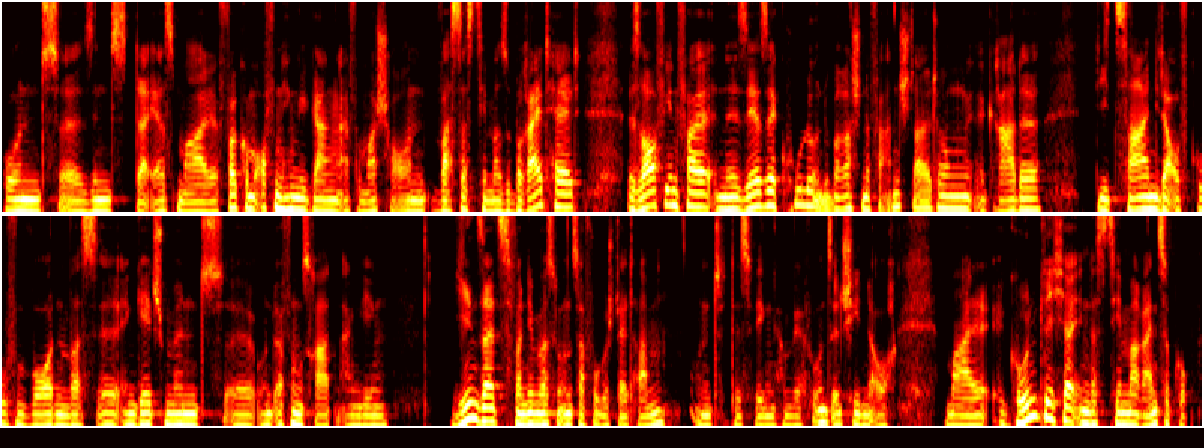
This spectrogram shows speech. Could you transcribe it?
und äh, sind da erstmal vollkommen offen hingegangen, einfach mal schauen, was das Thema so bereithält. Es war auf jeden Fall eine sehr, sehr coole und überraschende Veranstaltung. Äh, Gerade die Zahlen, die da aufgerufen wurden, was äh, Engagement äh, und Öffnungsraten anging, jenseits von dem, was wir uns da vorgestellt haben. Und deswegen haben wir für uns entschieden, auch mal gründlicher in das Thema reinzugucken.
